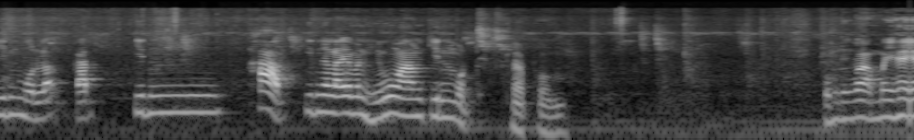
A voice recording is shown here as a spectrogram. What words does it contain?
กินหมดแล้วกัด กินคาบกินอะไรมันหิวมามันกินหมด ครับผม ผมถึงว่าไม่ให้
